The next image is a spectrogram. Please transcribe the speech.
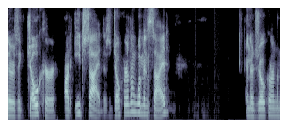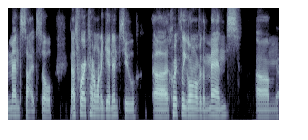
there's a Joker on each side. There's a Joker on the women's side, and a Joker on the men's side. So that's where I kind of want to get into. Uh, quickly going over the men's. Um, Yeah.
